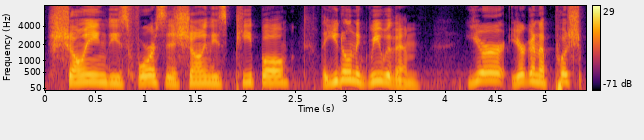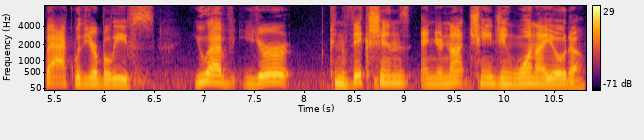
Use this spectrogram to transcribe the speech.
showing these forces, showing these people that you don't agree with them. You're you're going to push back with your beliefs. You have your convictions and you're not changing one iota.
